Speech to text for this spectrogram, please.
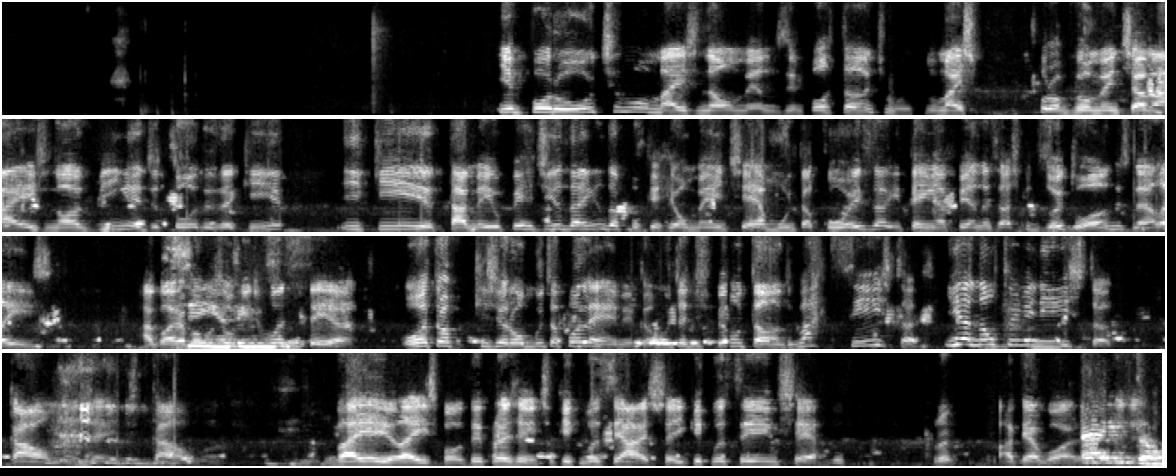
E por último, mas não menos importante, muito mais provavelmente a mais novinha de todas aqui e que está meio perdida ainda, porque realmente é muita coisa e tem apenas, acho que 18 anos, né, Laís? Agora Sim, vamos ouvir de você. Outra que gerou muita polêmica, muita gente perguntando, marxista e a não feminista. Calma, gente, calma. Vai aí, Laís, conta aí pra gente o que, que você acha e o que, que você enxerga até agora. É, então,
